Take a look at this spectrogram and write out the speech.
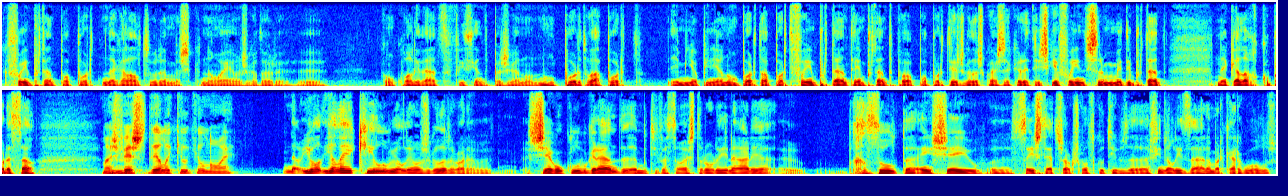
que foi importante para o Porto naquela altura, mas que não é um jogador com qualidade suficiente para jogar num, num Porto a Porto. Em minha opinião, num Porto a Porto foi importante, é importante para, para o Porto ter jogadores com esta característica e foi extremamente importante naquela recuperação. Mas fez dele aquilo que ele não é? Não, ele, ele é aquilo, ele é um jogador. Agora, chega um clube grande, a motivação é extraordinária, eh, resulta em cheio 6, eh, 7 jogos consecutivos a, a, finalizar, a marcar golos,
